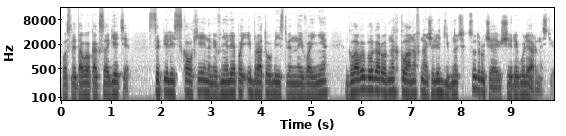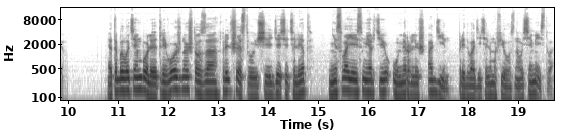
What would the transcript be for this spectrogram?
после того, как Сагетти сцепились с Колхейнами в нелепой и братоубийственной войне, главы благородных кланов начали гибнуть с удручающей регулярностью. Это было тем более тревожно, что за предшествующие 10 лет не своей смертью умер лишь один предводитель мафиозного семейства.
